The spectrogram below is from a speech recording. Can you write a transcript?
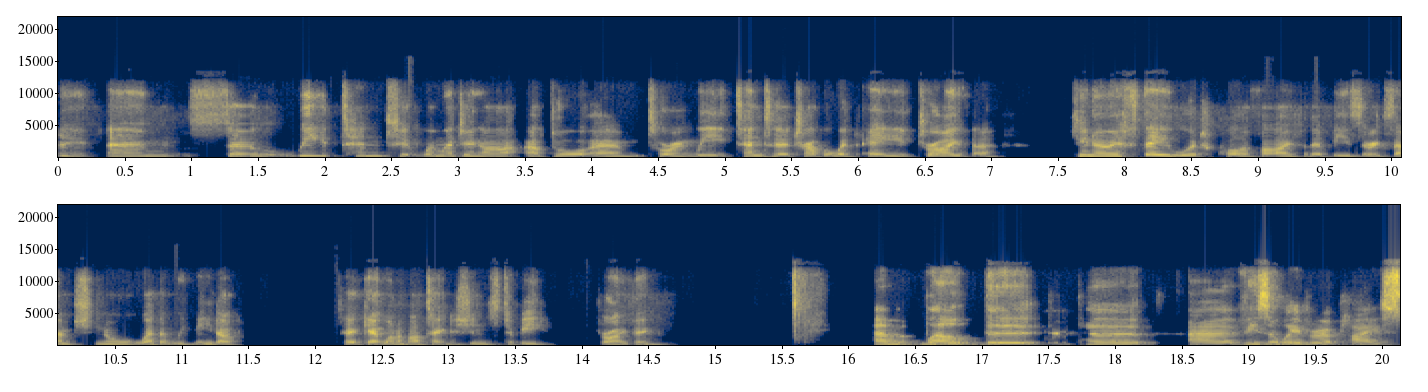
Hi. Um, so we tend to, when we're doing our outdoor um, touring, we tend to travel with a driver. Do you know if they would qualify for the visa exemption or whether we need a, to get one of our technicians to be driving? Um, well, the, the uh, visa waiver applies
